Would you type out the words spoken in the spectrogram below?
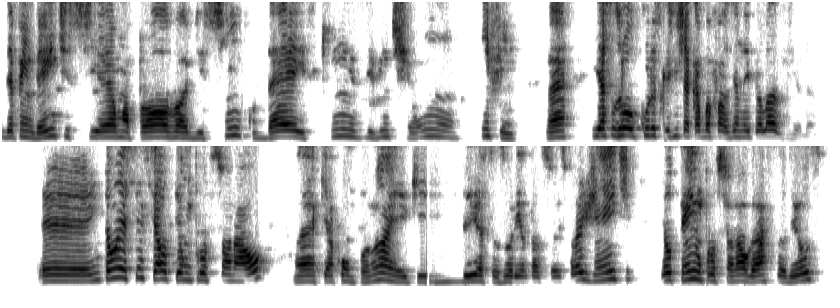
Independente se é uma prova de 5, 10, 15, 21, enfim, né? E essas loucuras que a gente acaba fazendo aí pela vida. É, então é essencial ter um profissional né, que acompanhe, que dê essas orientações para a gente. Eu tenho um profissional, graças a Deus,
